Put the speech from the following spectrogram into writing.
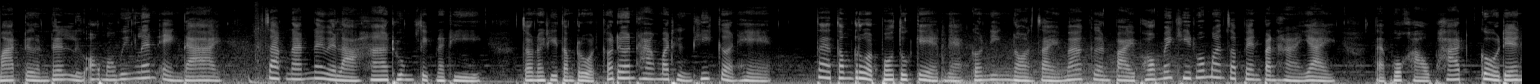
มารถเดินเล่นหรือออกมาวิ่งเล่นเองได้ จากนั้นในเวลา5ทุ่ม10 นาที เจ้าหน้าที่ตำรวจก็เดินทางมาถึงที่เกิดเหตุ แต่ตำรวจโปรตุเกสเนี่ยก็นิ่งนอนใจมากเกินไป เพราะไม่คิดว่ามันจะเป็นปัญหาใหญ่ แต่พวกเขาพลาด Golden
